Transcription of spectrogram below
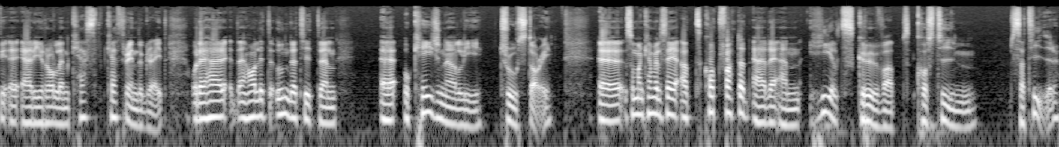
Eh, är i rollen Cath- Catherine the Great. Och det här, den har lite undertiteln eh, Occasionally True Story. Eh, så man kan väl säga att kortfattat är det en helt skruvat kostymsatir.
